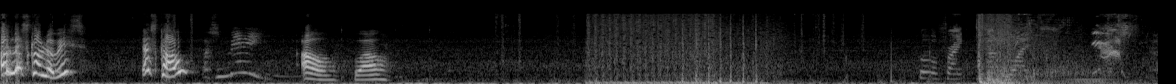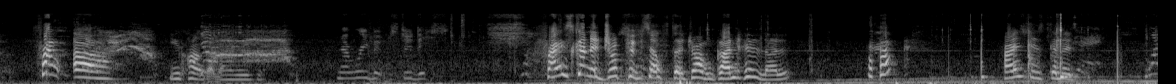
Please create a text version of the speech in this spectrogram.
Oh, let's go, Lois. Let's go. That's me! Oh, wow. Go, Frank. You know the right. Frank, uh, you can't get my reboot. Now reboot, let's do this. Frank's gonna drop himself the drum gun, lol. Frank's just gonna. Why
